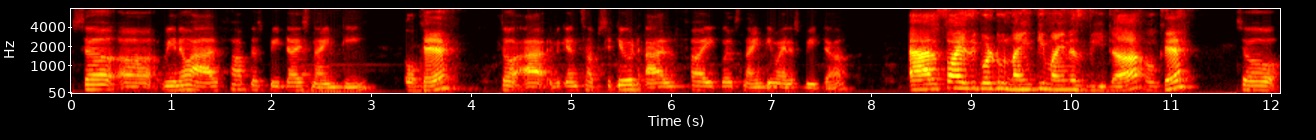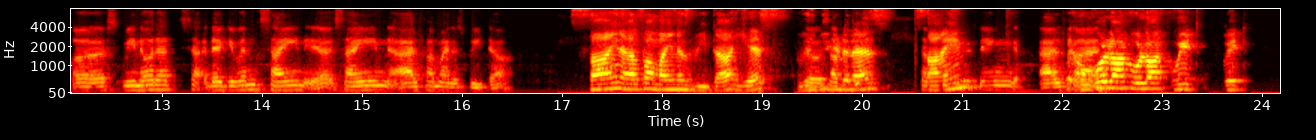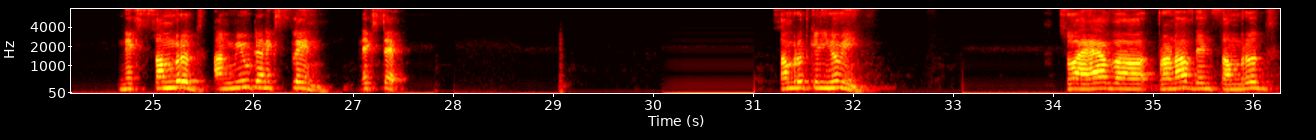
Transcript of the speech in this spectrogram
So uh, we know alpha plus beta is 90. Okay. So uh, we can substitute alpha equals 90 minus beta. Alpha is equal to 90 minus beta. Okay. So uh, we know that they're given sine uh, sine alpha minus beta. Sine alpha minus beta. Yes. Will So be written as sine. Alpha. Wait, as- hold on, hold on. Wait, wait. Next, Samrudh, unmute and explain. Next step. Samrudh, can you hear me? So I have uh, Pranav, then Samrudh,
